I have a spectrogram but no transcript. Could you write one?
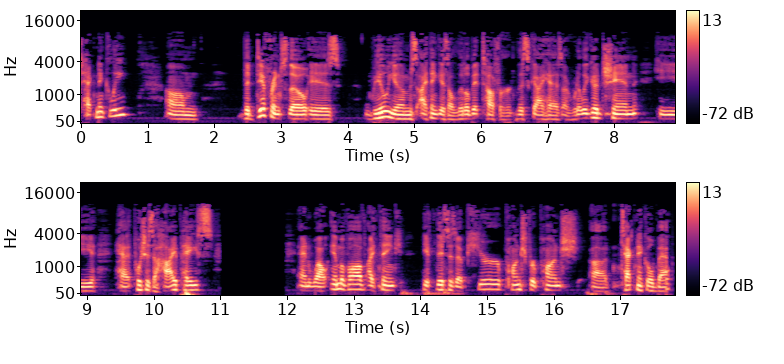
technically. Um, the difference though is Williams, I think, is a little bit tougher. This guy has a really good chin. He ha- pushes a high pace. And while Imavov, I think, if this is a pure punch for punch, uh, technical battle,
